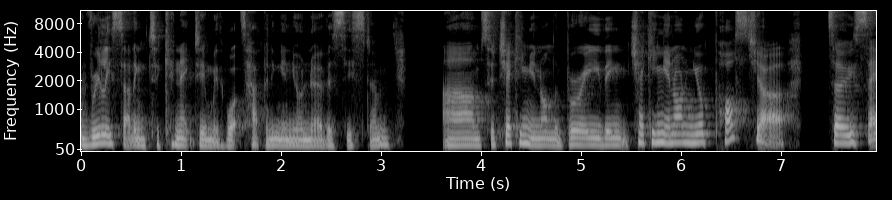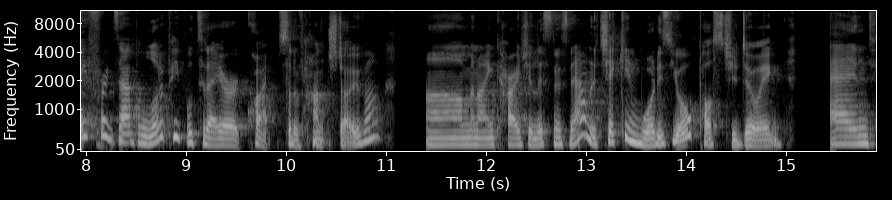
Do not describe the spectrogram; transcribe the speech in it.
really starting to connect in with what's happening in your nervous system. Um, so checking in on the breathing, checking in on your posture. So, say for example, a lot of people today are quite sort of hunched over, um, and I encourage your listeners now to check in. What is your posture doing? And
